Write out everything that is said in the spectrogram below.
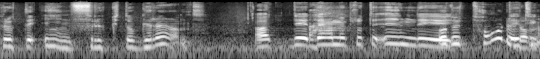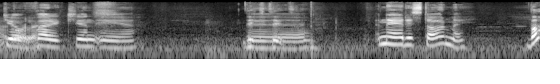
Protein, frukt och grönt. Ja, det, det här med protein, det, är, Och du tar du det dem tycker nu jag eller? verkligen är... Viktigt. eh, nej, det stör mig. Va?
